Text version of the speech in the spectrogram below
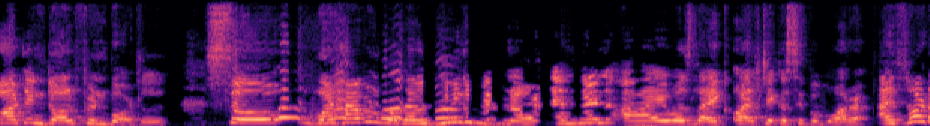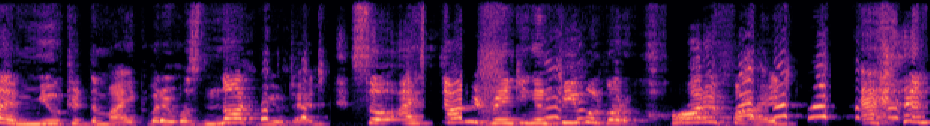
farting dolphin bottle. So what happened was I was doing a webinar and then I was like, oh, I'll take a sip of water. I thought I muted the mic, but it was not muted. So I started drinking and people were horrified. And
